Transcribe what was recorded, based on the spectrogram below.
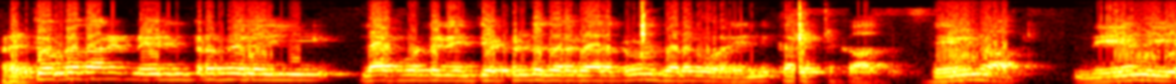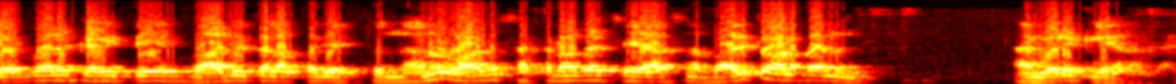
ప్రతి ఒక్కదానికి నేను ఇంటర్ఫేర్ అయ్యి లేకపోతే నేను చెప్పినట్టు జరగాలంటే కూడా జరగవు. ఎన్ని కరెక్ట్ కాదు. నేను నేను ఎవరికైతే బాధ్యతలు అప్పచెప్తున్నానో వాళ్ళు సక్రమంగా చేయాల్సిన బాధ్యత వాళ్ళ పైన ఉంది. ఐఎమ్ వెరీ క్లియర్ దాట్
